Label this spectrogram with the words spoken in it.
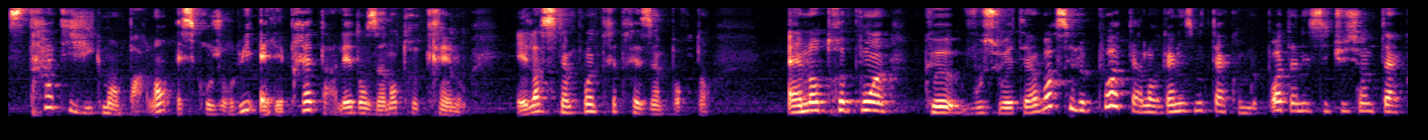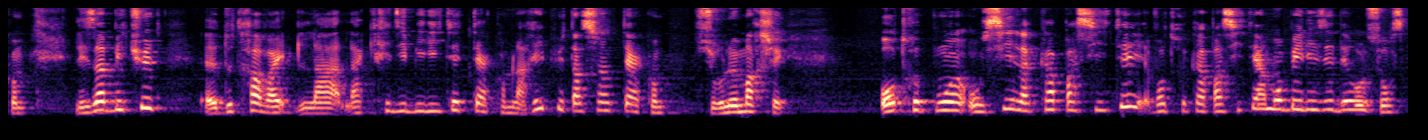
stratégiquement parlant, est-ce qu'aujourd'hui elle est prête à aller dans un autre créneau? Et là, c'est un point très très important. Un autre point que vous souhaitez avoir, c'est le poids à l'organisme comme le poids à l'institution comme les habitudes euh, de travail, la, la crédibilité comme la réputation comme sur le marché. Autre point aussi, la capacité, votre capacité à mobiliser des ressources.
